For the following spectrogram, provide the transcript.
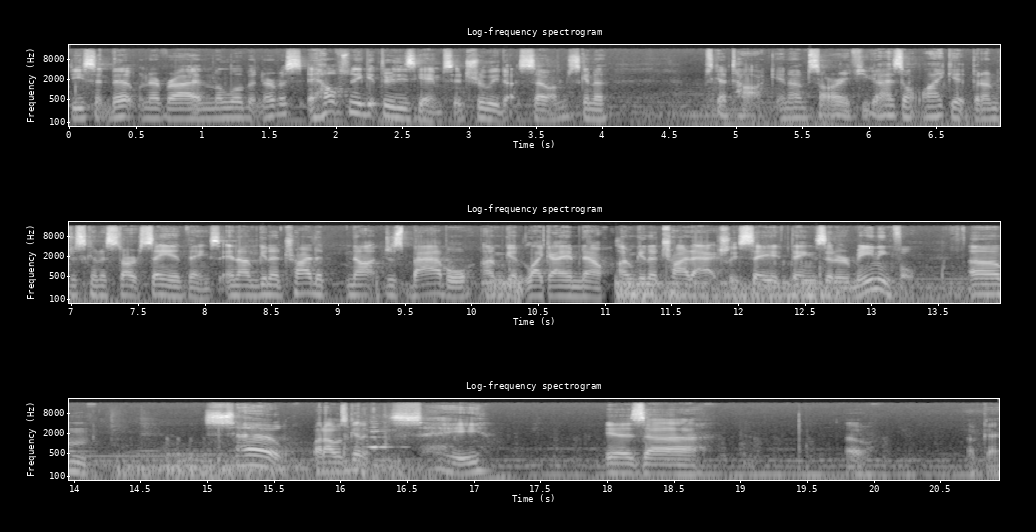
decent bit whenever I'm a little bit nervous. It helps me get through these games. It truly does. So I'm just gonna I'm just gonna talk. And I'm sorry if you guys don't like it but I'm just gonna start saying things. And I'm gonna try to not just babble. I'm gonna like I am now. I'm gonna try to actually say things that are meaningful. Um so what I was gonna say is uh oh okay.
